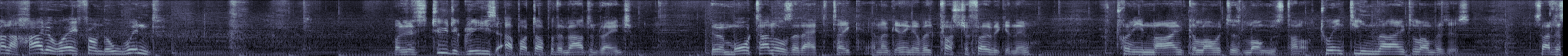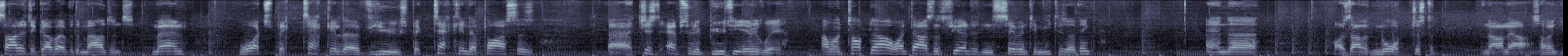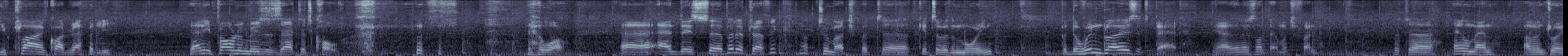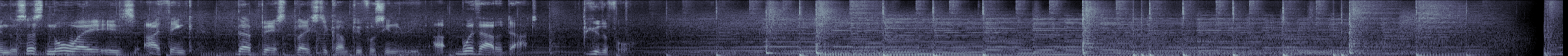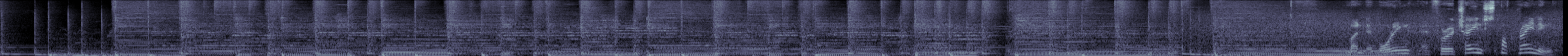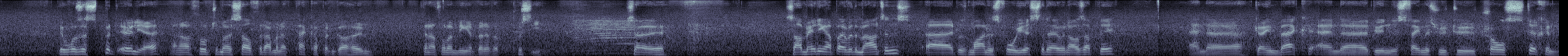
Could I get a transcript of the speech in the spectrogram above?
Trying to hide away from the wind. Well, it's two degrees up on top of the mountain range. There are more tunnels that I had to take, and I'm getting a bit claustrophobic in them. 29 kilometers long this tunnel. 29 kilometers. So I decided to go over the mountains. Man, what spectacular view, spectacular passes, uh, just absolute beauty everywhere. I'm on top now, 1,370 meters, I think. And uh, I was down at naught just now now, so you climb quite rapidly. The only problem is, is that it's cold. well, uh, and there's a bit of traffic, not too much, but uh, it gets a bit annoying. But the wind blows, it's bad. Yeah, then it's not that much fun. But uh, hell man, I'm enjoying this. This Norway is, I think, the best place to come to for scenery, uh, without a doubt. Beautiful. Morning and for a change it's not raining. There was a spit earlier and I thought to myself that I'm going to pack up and go home. Then I thought I'm being a bit of a pussy. So, so I'm heading up over the mountains. Uh, it was minus four yesterday when I was up there. And uh, going back and uh, doing this famous route to Trollstigen.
